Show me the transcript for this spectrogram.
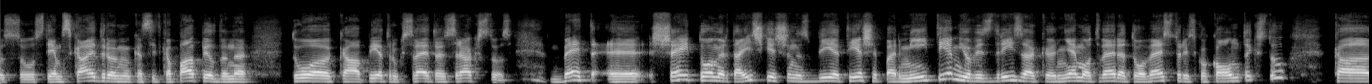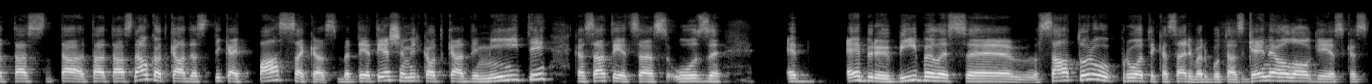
uz, uz tiem skaidrojumiem, kas papildina to, kā pietrūkst svētos rakstos. Bet e, šeit tomēr tā izšķiršanās bija tieši par mītiem, jo visdrīzāk ņemot vērā to vēsturisko kontekstu, ka tas, tā, tā, tās nav kaut kādas tikai pasakas, bet tie tiešām ir kaut kādi mīti, kas attiecas uz ebreju ebreju bībeles saturu, proti, kas arī varbūt tās genealogijas, kas,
